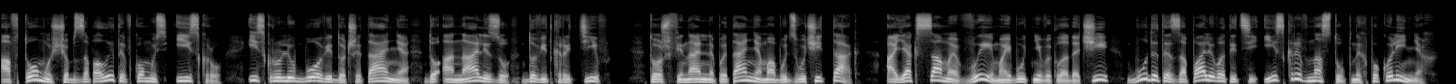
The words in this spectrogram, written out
а в тому, щоб запалити в комусь іскру, іскру любові до читання, до аналізу, до відкриттів. Тож фінальне питання, мабуть, звучить так: а як саме ви, майбутні викладачі, будете запалювати ці іскри в наступних поколіннях?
